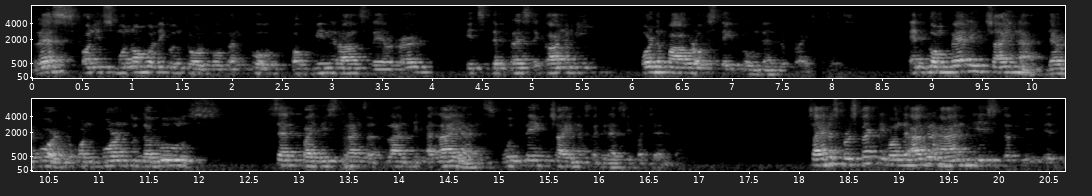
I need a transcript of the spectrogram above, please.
rests on its monopoly control, quote unquote, of minerals, rare earth, its depressed economy, or the power of state-owned enterprises. And compelling China, therefore, to conform to the rules set by this transatlantic alliance would tame China's aggressive agenda. China's perspective, on the other hand, is that it,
